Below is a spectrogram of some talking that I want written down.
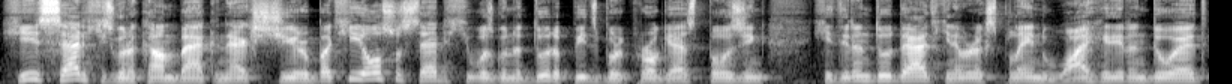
He said he's gonna come back next year, but he also said he was gonna do the Pittsburgh Pro guest posing. He didn't do that, he never explained why he didn't do it,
